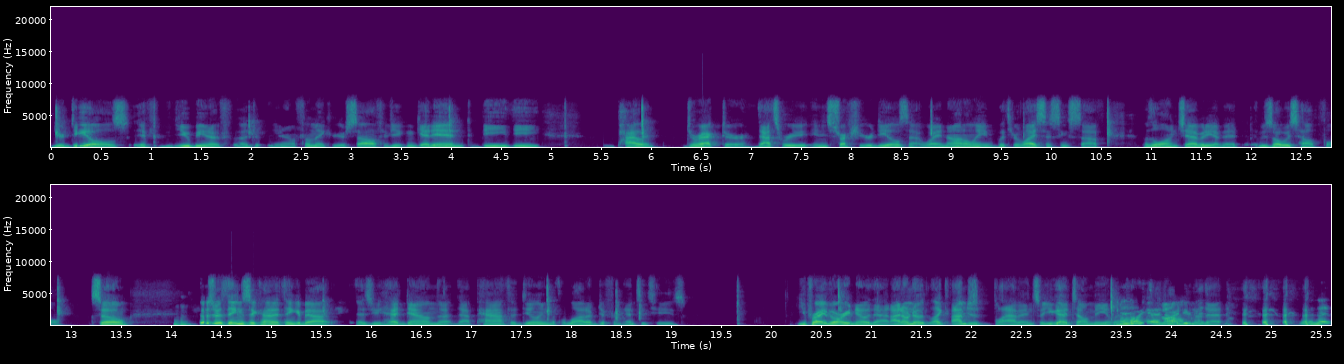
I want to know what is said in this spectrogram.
your deals, if you being a, a you know a filmmaker yourself, if you can get in to be the pilot director, that's where you structure your deals that way. Not only with your licensing stuff, but the longevity of it. It was always helpful. So Hmm. Those are things to kind of think about as you head down that, that path of dealing with a lot of different entities. You probably already know that. I don't know. Like I'm just blabbing, so you got to tell me. Like, oh yeah, no, I do know that.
